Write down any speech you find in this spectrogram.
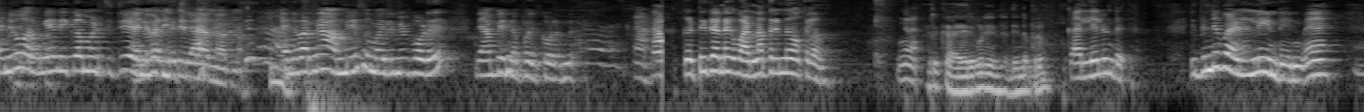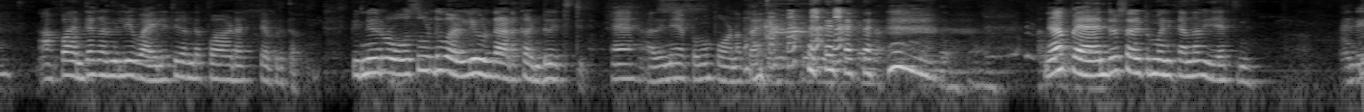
അനു ഉറങ്ങിയ നീക്കാൻ മടിച്ചിട്ട് അനു പറഞ്ഞിട്ടില്ല അനു പറഞ്ഞ അമ്മയെ സുമരുമി പോട്. ഞാൻ പിന്നെ പോയിക്കോളുന്നു. കെട്ടിട്ട് എന്റെ വണ്ണത്തിന് നോക്കലാണ് ഇങ്ങനെ. ഒരു കാര്യം കൂടി ഉണ്ട് ഇതിന്റെ കല്ലിലുണ്ട്. ഇതിന്റെ വെള്ളിയുണ്ട് അപ്പൊ എന്റെ കണ്ണിൽ വയലറ്റ് കണ്ടപ്പോ അവിടെ ഒറ്റപ്പെടുത്താം. പിന്നെ ഒരു റോസും ഉണ്ട് വെള്ളിയും ഉണ്ട് അവിടെ കണ്ടു വെച്ചിട്ട്. ഏ അതിനെ എപ്പം പോണത്തെ ഞാൻ പാന്റും ഷർട്ടും മേടിക്കാന്നാ വിചാരിച്ചു ഇത്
